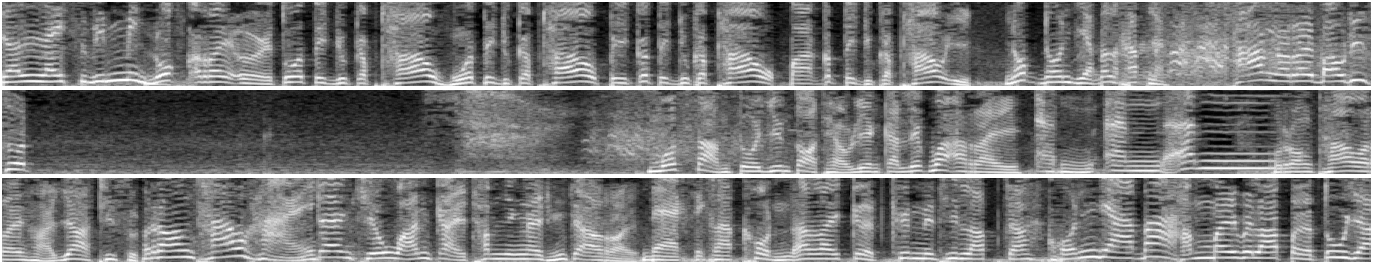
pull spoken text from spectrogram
doesn't like swimming นกอะไรเอ่ย ตัวติดอยู่กับเท้า หัวติดอยู่กับเท้า ปีกก็ติดอยู่กับเท้า ปากก็ติดอยู่กับเท้าอีก นกโดนเหยียบแล้วล่ะครับน่ะช้างอะไรเบาที่สุด มดสามตัวยืนต่อแถวเรียงกันเรียกว่าอะไร แอนแอนแอนรองเท้าอะไรหายากที่สุด รองเท้าหาย แกงเขียวหวานไก่ทำยังไงถึงจะอร่อย แดกสิครับ ขนอะไรเกิดขึ้นในที่ลับจ๊ะขนยาบ้า ทำไมเวลาเปิดตู้ยา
